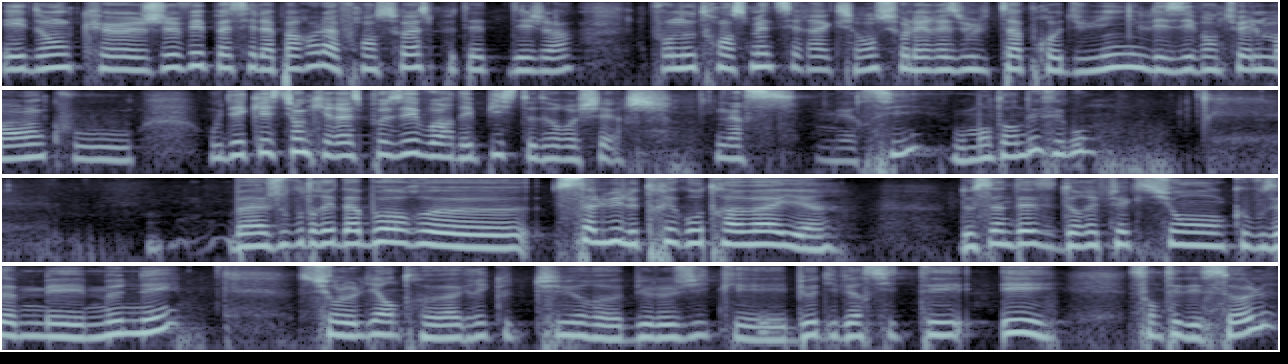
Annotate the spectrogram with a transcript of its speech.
Et donc, euh, je vais passer la parole à Françoise, peut-être déjà, pour nous transmettre ses réactions sur les résultats produits, les éventuels manques ou, des questions qui restent posées, voire des pistes de recherche. Merci. Merci. Vous m'entendez C'est bon? Ben, Je voudrais d'abord euh, saluer le très gros travail de synthèse de réflexion que vous avez mené sur le lien entre agriculture biologique et biodiversité et santé des sols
